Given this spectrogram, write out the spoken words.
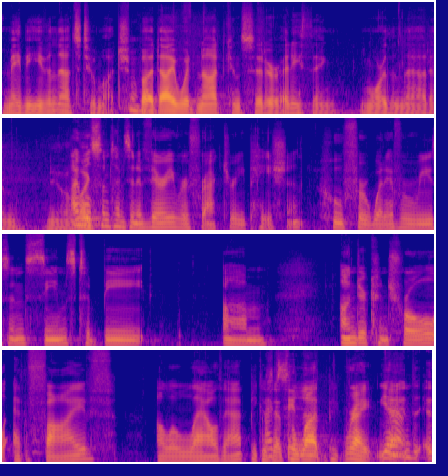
maybe even that's too much. Mm -hmm. But I would not consider anything more than that. And you know, I like will sometimes in a very refractory patient who, for whatever reason, seems to be um, under control at five. I'll allow that because I've that's a lot. That. Right? Yeah. yeah.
